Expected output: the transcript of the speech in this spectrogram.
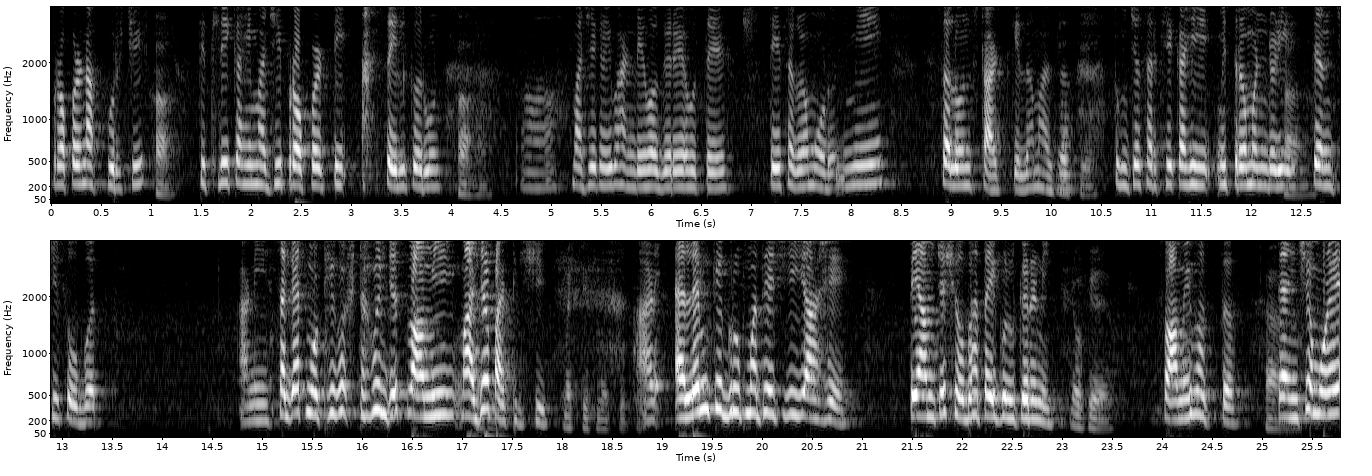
प्रॉपर नागपूरची. तिथली काही माझी प्रॉपर्टी सेल करून माझे काही भांडे वगैरे होते ते सगळं मोडून मी सलोन स्टार्ट केलं माझं. तुमच्यासारखे काही मित्रमंडळी त्यांची सोबत. आणि सगळ्यात मोठी गोष्ट म्हणजे स्वामी माझ्या पाठीशी. आणि एल एम के ग्रुपमध्ये जी आहे ते आमच्या शोभाताई कुलकर्णी. ओके. स्वामी भक्त. त्यांच्यामुळे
